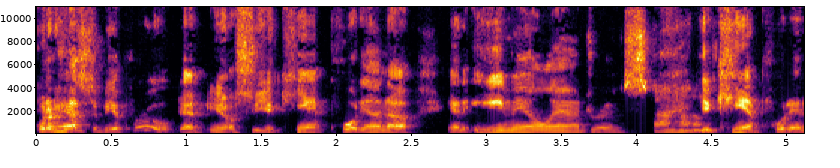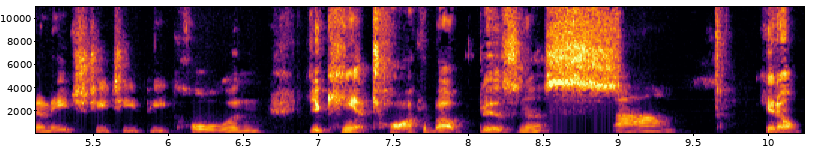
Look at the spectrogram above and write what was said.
But it has to be approved, and you know, so you can't put in a an email address. Uh-huh. You can't put in an HTTP colon. You can't talk about business. Oh, You know,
